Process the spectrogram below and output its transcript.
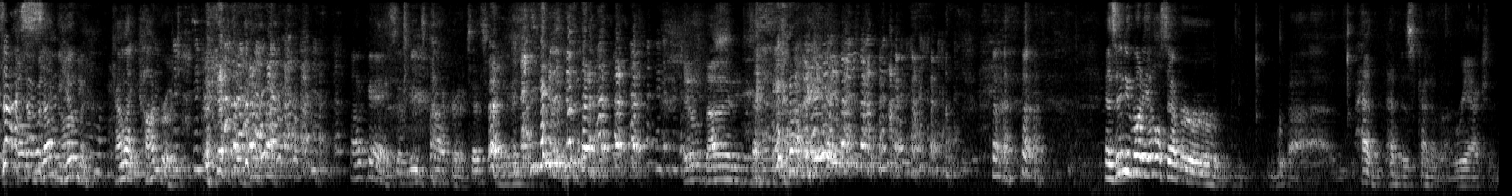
Subhuman, kind of like cockroaches. Okay, so it means cockroach, that's funny. They don't die, they. Has anybody else ever uh, had, had this kind of a reaction?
